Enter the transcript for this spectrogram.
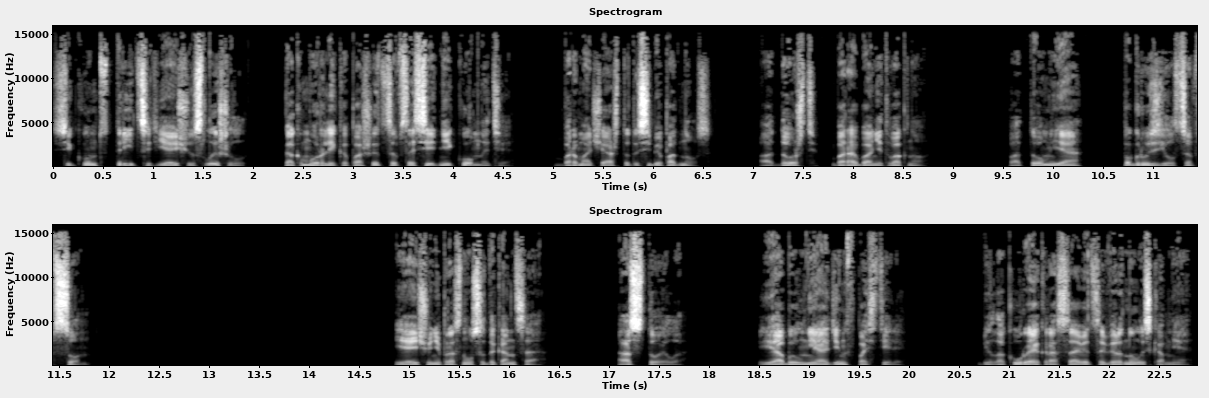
Секунд тридцать я еще слышал, как Морли копошится в соседней комнате, бормоча что-то себе под нос, а дождь барабанит в окно. Потом я погрузился в сон. Я еще не проснулся до конца, а стоило. Я был не один в постели. Белокурая красавица вернулась ко мне,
